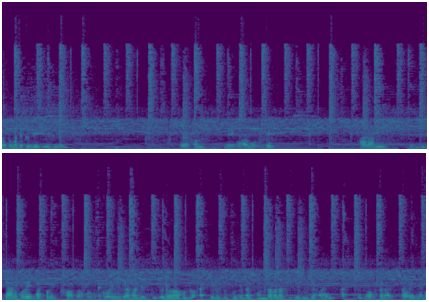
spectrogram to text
তো তোমাদের একটু দেখিয়ে দিলাম। তো এখন মেয়ে ঘর মধ্যে আর আমি একটু চান করে তারপরে খাওয়া দাওয়া করব। দেখো এদিকে যে পুজো দেওয়া হলো আজকে দেখো পুজোটা সন্ধ্যাবেলার দিকে দিতে হয়। আজকে ধরতারা সবাই যেন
